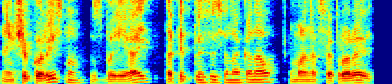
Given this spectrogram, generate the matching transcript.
Якщо корисно, зберігай та підписуйся на канал. У мене все про Revit.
